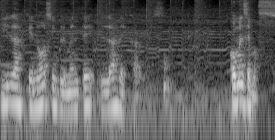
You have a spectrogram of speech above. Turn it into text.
y las que no simplemente las descargas. Comencemos.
